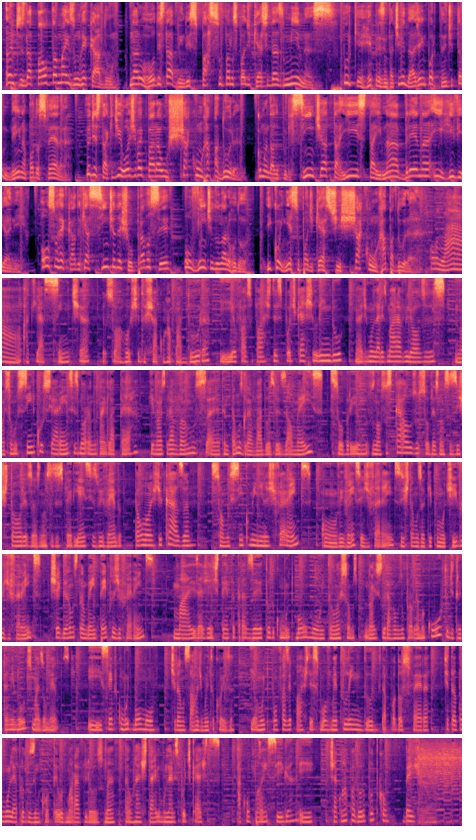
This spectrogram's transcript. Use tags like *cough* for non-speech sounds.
Antes da pauta, mais um recado. Naruhodo está abrindo espaço para os podcasts das Minas, porque representatividade é importante também na podosfera. E o destaque de hoje vai para o Chá com Rapadura, comandado por Cíntia, Thaís, Tainá, Brena e Riviane. Ouça o recado que a Cíntia deixou para você, ouvinte do Naruhodo. E conheça o podcast Chá com Rapadura. Olá, aqui é a Cíntia. Eu sou a host do Chá com Rapadura e eu faço parte desse podcast lindo, né, de mulheres maravilhosas. Nós somos cinco cearenses morando na Inglaterra e nós gravamos, é, tentamos gravar duas vezes ao mês sobre os nossos causos, sobre as nossas histórias, as nossas experiências vivendo tão longe de casa. Somos cinco meninas diferentes, com vivências diferentes, estamos aqui por motivos diferentes, chegamos também em tempos diferentes, mas a gente tenta trazer tudo com muito bom humor. Então nós somos, nós gravamos um programa curto de 30 minutos, mais ou menos, e sempre com muito bom humor, tirando sarro de muita coisa. E é muito bom fazer parte desse movimento lindo da podosfera, de tanta mulher produzindo conteúdo maravilhoso, né? Então, hashtag Mulheres Podcasts. Acompanhe, siga e chacomrapadura.com. Beijo.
